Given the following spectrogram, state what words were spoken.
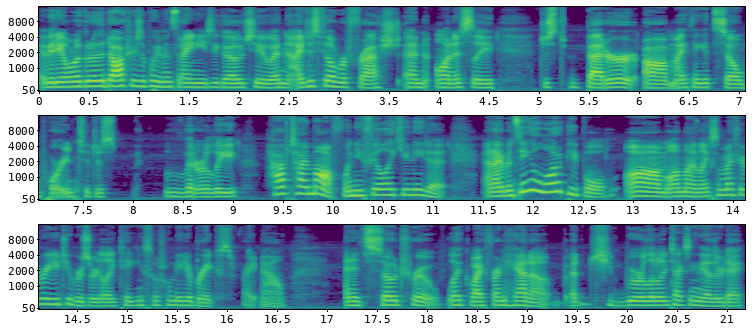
I've been able to go to the doctor's appointments that I need to go to, and I just feel refreshed and honestly just better. Um, I think it's so important to just literally have time off when you feel like you need it. And I've been seeing a lot of people um, online, like some of my favorite YouTubers are like taking social media breaks right now. And it's so true. Like my friend Hannah, she we were literally texting the other day.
